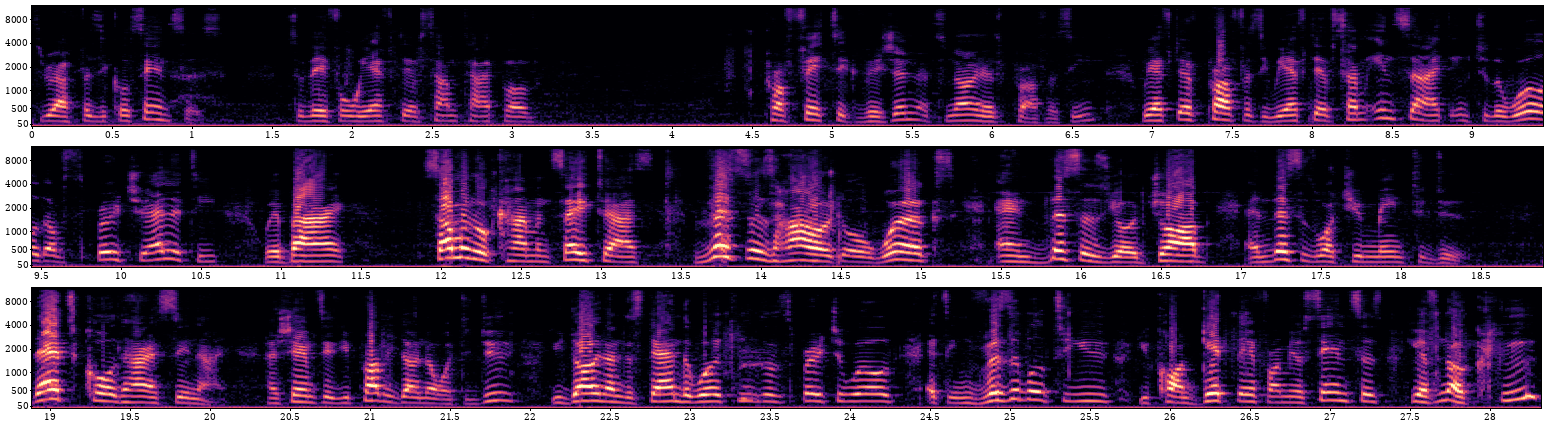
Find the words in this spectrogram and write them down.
through our physical senses. So therefore, we have to have some type of prophetic vision. It's known as prophecy. We have to have prophecy. We have to have some insight into the world of spirituality, whereby someone will come and say to us, "This is how it all works, and this is your job, and this is what you're meant to do." That's called Har Sinai. Hashem says, You probably don't know what to do. You don't understand the workings of the spiritual world. It's invisible to you. You can't get there from your senses. You have no clue.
